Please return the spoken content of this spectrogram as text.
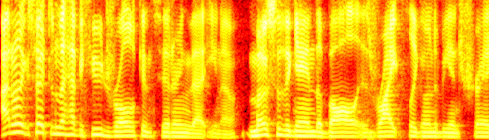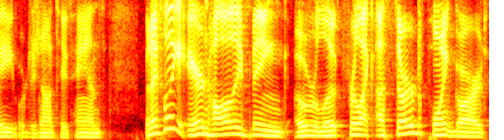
I don't expect him to have a huge role, considering that you know most of the game the ball is rightfully going to be in Trae or Dejounte's hands. But I feel like Aaron Holiday being overlooked for like a third point guard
